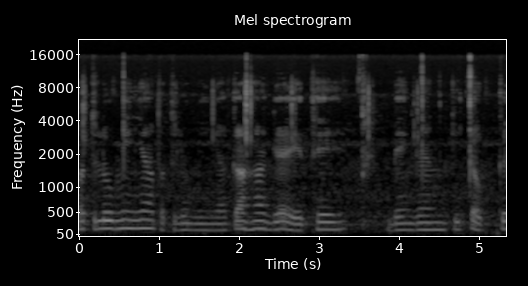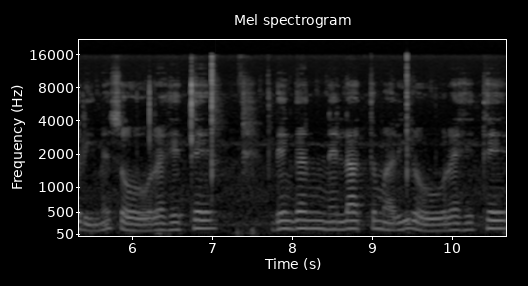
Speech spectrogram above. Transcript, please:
पतलू मियाँ पतलू मियाँ कहाँ गए थे? बैंगन की टोकरी में सो रहे थे। बैंगन ने लात मारी, रो रहे थे।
